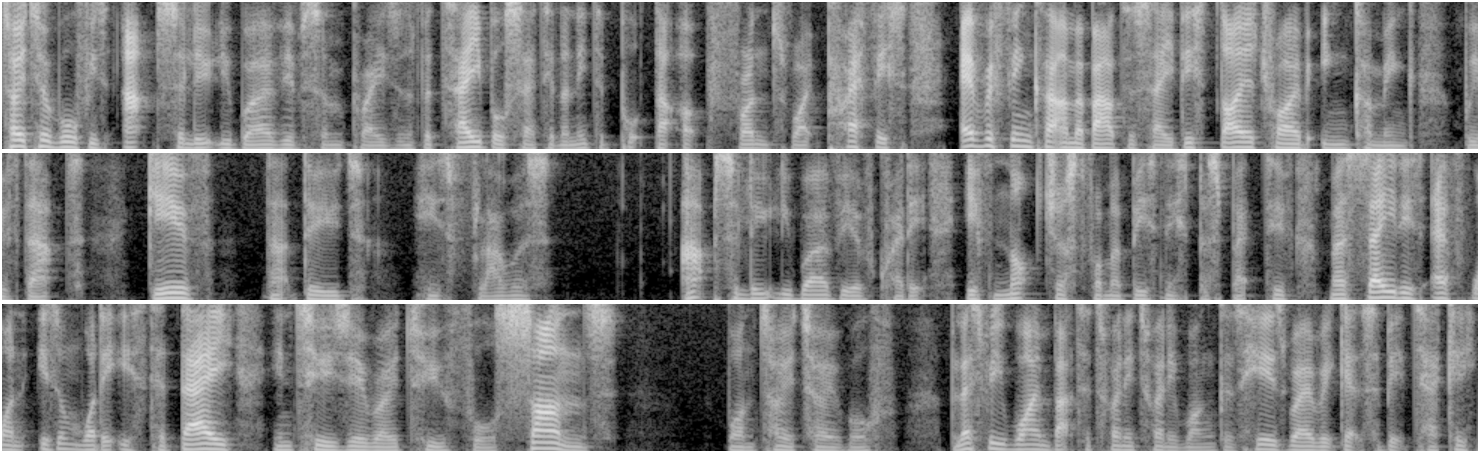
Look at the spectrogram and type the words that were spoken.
Toto Wolff is absolutely worthy of some praise. And for table setting, I need to put that up front, right? Preface everything that I'm about to say, this diatribe incoming with that. Give that dude his flowers. Absolutely worthy of credit, if not just from a business perspective. Mercedes F1 isn't what it is today in 2024. Sons, one Toto Wolff. But let's rewind back to 2021 because here's where it gets a bit techie.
